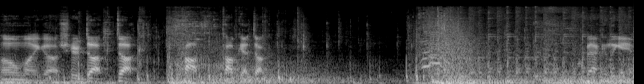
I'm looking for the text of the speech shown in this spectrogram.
Oh my gosh. Here, duck, duck. Cop, copcat, duck. Back in the game.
